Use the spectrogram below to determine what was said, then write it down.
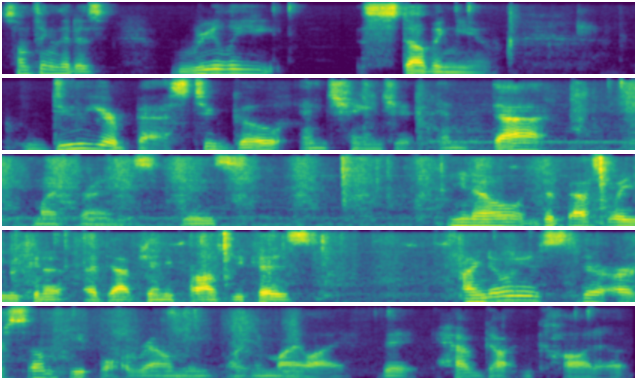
something that is really stubbing you, do your best to go and change it. And that, my friends, is, you know, the best way you can adapt to any problems because I notice there are some people around me or in my life that have gotten caught up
